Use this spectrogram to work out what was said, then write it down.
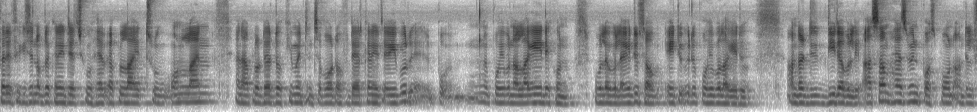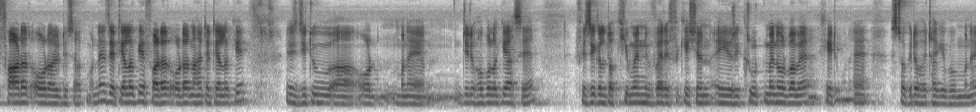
verification of the candidates who have apply through online and upload the document in support of their candidate এইবোৰ পঢ়িব নালাগেই দেখোন ক'বলৈ গ'লে। এইটো চাওক, এইটো এইটো পঢ়িব লাগে এইটো। Under D W Assam has been postponed until further order এইটো চাওক। মানে যেতিয়ালৈকে ফাৰ্ডাৰ অৰ্ডাৰ নাহে, তেতিয়ালৈকে যিটো মানে যিটো হ'বলগীয়া আছে ফিজিকেল ডকুমেণ্ট ভেৰিফিকেশ্যন এই ৰিক্ৰুটমেণ্টৰ বাবে সেইটো মানে স্থগিত হৈ থাকিব মানে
